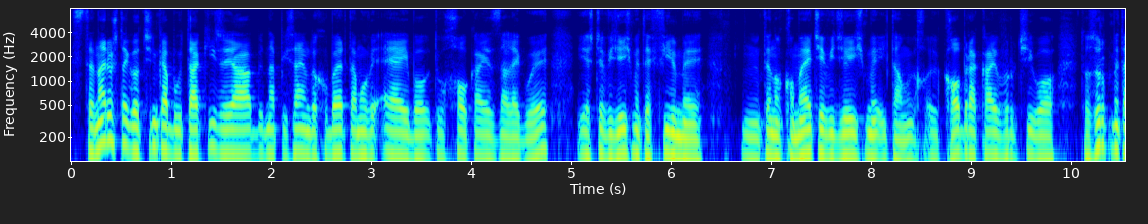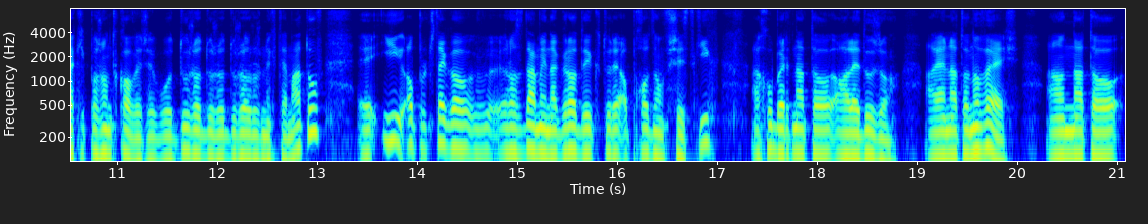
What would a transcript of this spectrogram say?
scenariusz tego odcinka był taki, że ja napisałem do Huberta, mówię, ej, bo tu Hoka jest zaległy. I jeszcze widzieliśmy te filmy, ten o komecie widzieliśmy i tam Cobra Kai wróciło. To zróbmy taki porządkowy, żeby było dużo, dużo, dużo różnych tematów. Y, I oprócz tego rozdamy nagrody, które obchodzą wszystkich, a Hubert na to, ale dużo. A ja na to, no weź. A on na to,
